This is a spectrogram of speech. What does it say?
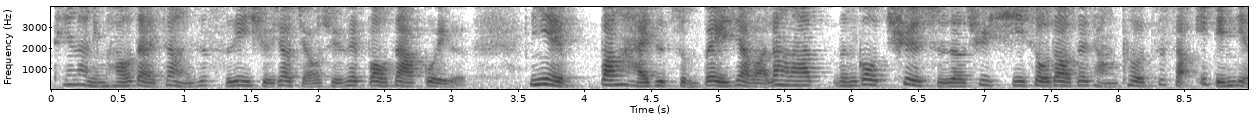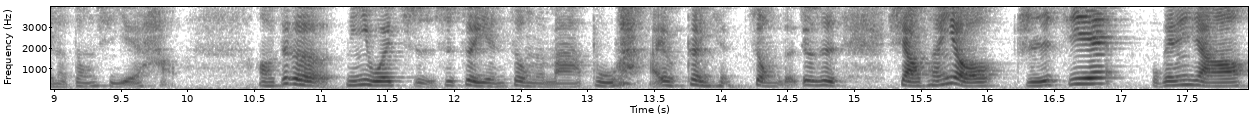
天哪！你们好歹上也是私立学校，缴学费爆炸贵的，你也帮孩子准备一下吧，让他能够确实的去吸收到这堂课，至少一点点的东西也好。哦，这个你以为纸是最严重的吗？不，还有更严重的，就是小朋友直接，我跟你讲哦，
